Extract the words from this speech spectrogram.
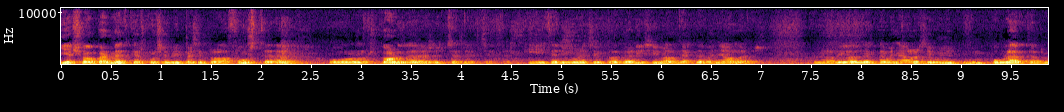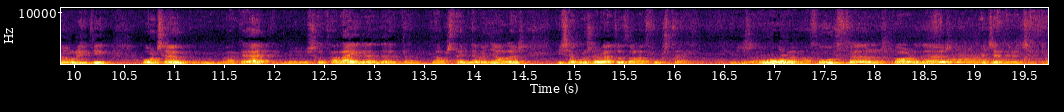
i això permet que es conservi, per exemple, la fusta o les cordes, etc etc. Aquí tenim un exemple claríssim al llac de Banyoles, en la riba del llac de Banyoles hi ha un, un poblat del Neolític on s'ha ha quedat eh, sota l'aigua de, de, de l'estany de Banyoles i s'ha conservat tota la fusta. La fusta, les cordes, etc etc.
